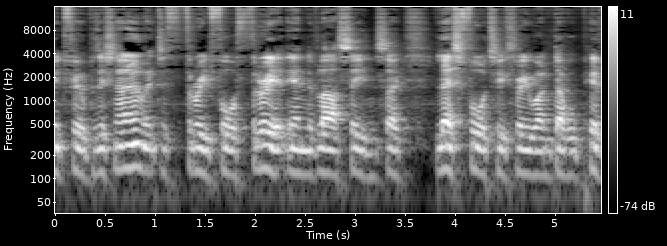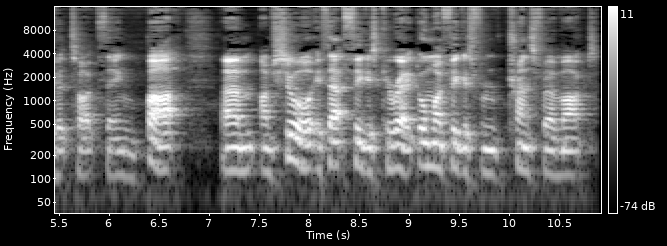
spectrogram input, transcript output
midfield position. I know it went to 3-4-3 at the end of last season, so less 4-2-3-1 double pivot type thing. But um, I'm sure if that figure's correct, all my figures from Transfermarkt,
